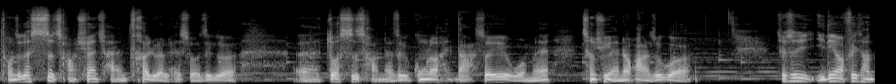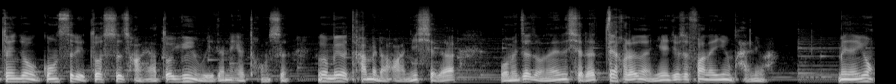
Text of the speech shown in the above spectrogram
从这个市场宣传策略来说，这个，呃，做市场的这个功劳很大。所以，我们程序员的话，如果就是一定要非常尊重公司里做市场呀、做运维的那些同事。如果没有他们的话，你写的我们这种人写的再好的软件，就是放在硬盘里嘛，没人用。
